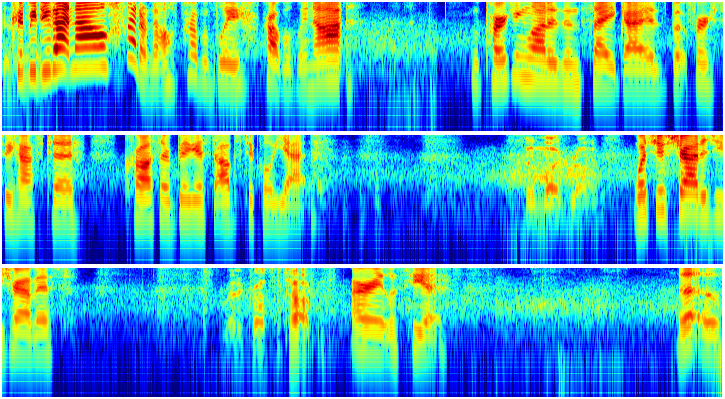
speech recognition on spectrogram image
Could we do that now? I don't know. Probably, probably not. The parking lot is in sight, guys, but first we have to cross our biggest obstacle yet. the mud run. What's your strategy, Travis? Right across the top. All right, let's see it. Uh oh.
